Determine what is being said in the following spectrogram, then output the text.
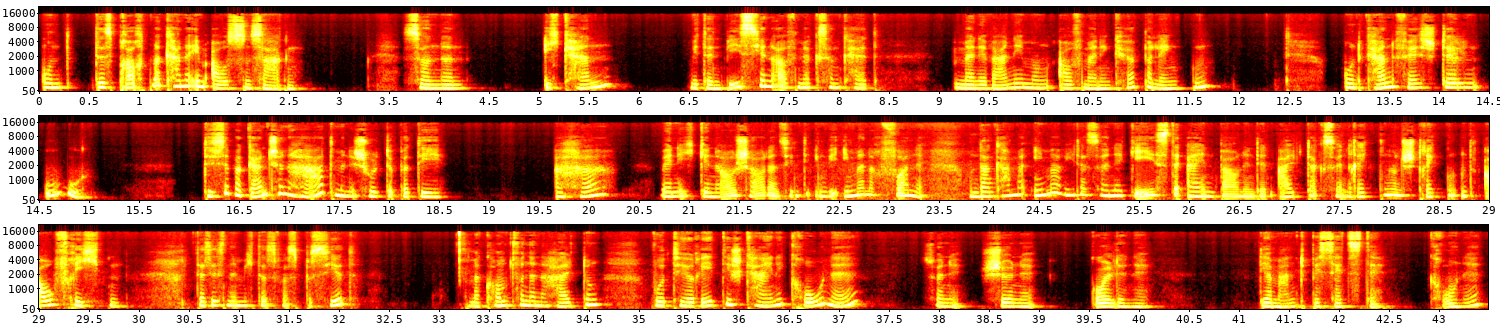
Und das braucht man keiner im Außen sagen, sondern ich kann mit ein bisschen Aufmerksamkeit meine Wahrnehmung auf meinen Körper lenken und kann feststellen, uh, das ist aber ganz schön hart, meine Schulterpartie. Aha, wenn ich genau schaue, dann sind die irgendwie immer nach vorne. Und dann kann man immer wieder so eine Geste einbauen in den Alltag, so ein Recken und Strecken und Aufrichten. Das ist nämlich das, was passiert, man kommt von einer Haltung, wo theoretisch keine Krone, so eine schöne, goldene, diamantbesetzte Krone,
